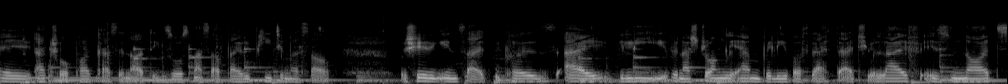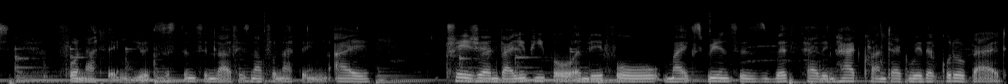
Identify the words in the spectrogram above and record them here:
a actual podcast and not exhaust myself by repeating myself or sharing insight because I believe and I strongly am a believer of that that your life is not for nothing. Your existence in life is not for nothing. I treasure and value people and therefore my experiences with having had contact whether good or bad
